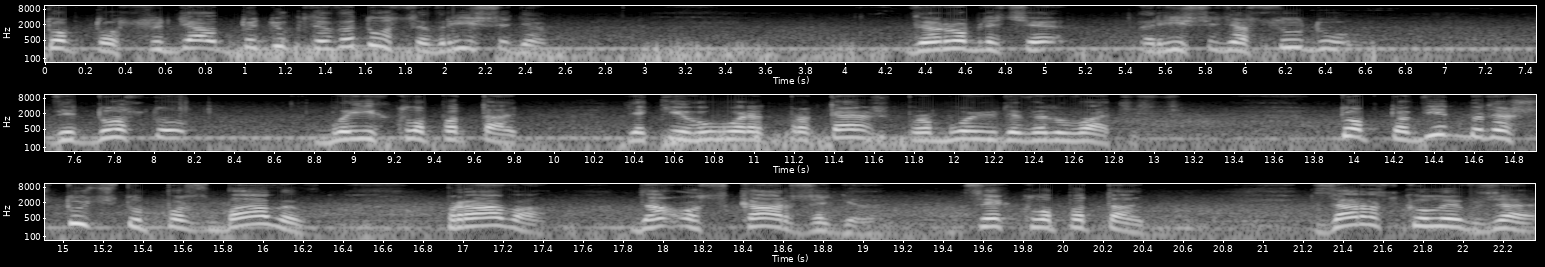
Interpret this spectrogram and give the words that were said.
Тобто суддя Антонюк не виносив рішення, не роблячи рішення суду відносно моїх клопотань, які говорять про те, про мою невинуватість. Тобто він мене штучно позбавив права на оскарження цих клопотань. Зараз, коли вже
